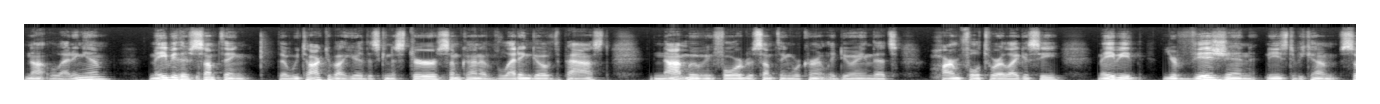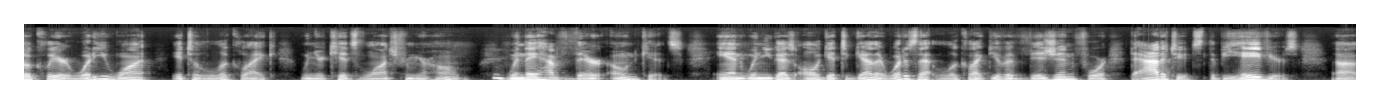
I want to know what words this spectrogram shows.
not letting Him. Maybe there's something that we talked about here that's going to stir some kind of letting go of the past, not moving forward with something we're currently doing that's harmful to our legacy. Maybe your vision needs to become so clear. What do you want it to look like when your kids launch from your home? Mm-hmm. When they have their own kids, and when you guys all get together, what does that look like? Do you have a vision for the attitudes, the behaviors, uh,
